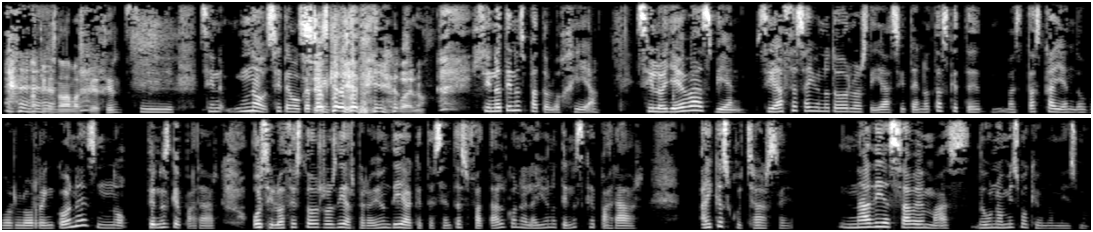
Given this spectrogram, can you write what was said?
¿No tienes nada más que decir? Sí, no, sí tengo cosas que decir. Bueno. Si no tienes patología, si lo llevas bien, si haces ayuno todos los días, si te notas que te estás cayendo por los rincones, no, tienes que parar. O si lo haces todos los días, pero hay un día que te sientes fatal con el ayuno, tienes que parar. Hay que escucharse. Nadie sabe más de uno mismo que uno mismo.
